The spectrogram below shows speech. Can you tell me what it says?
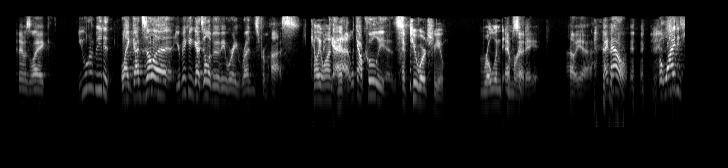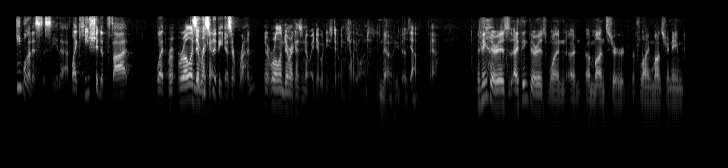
And I was like, you want me to like Godzilla? You're making a Godzilla movie where he runs from us. Kelly Like, Wand, I, yeah, have, look how cool he is. I have two words for you. Roland Emmerich. Oh yeah, I know. but why did he want us to see that? Like he should have thought what. R- Roland 'cause in Emmerich. this movie doesn't run. Roland Emmerich has no idea what he's doing. Kelly Wand. No, he doesn't. Yeah, yeah. I think there is. I think there is one a, a monster, a flying monster named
